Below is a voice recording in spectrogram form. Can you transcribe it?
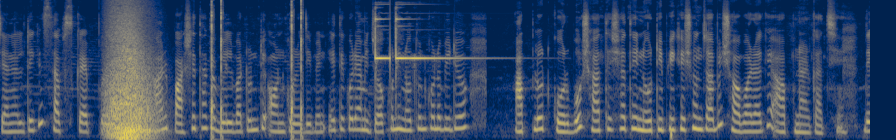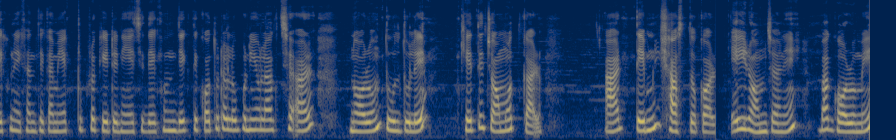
চ্যানেলটিকে সাবস্ক্রাইব করে আর পাশে থাকা বেল বাটনটি অন করে দিবেন। এতে করে আমি যখনই নতুন কোনো ভিডিও আপলোড করব, সাথে সাথে নোটিফিকেশন যাবে সবার আগে আপনার কাছে। দেখুন, এখান থেকে আমি এক টুকরো কেটে নিয়েছি। দেখুন, দেখতে কতটা লোভনীয় লাগছে আর নরম, তুলতুলে খেতে চমৎকার আর তেমনি স্বাস্থ্যকর। এই রমজানে বা গরমে,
